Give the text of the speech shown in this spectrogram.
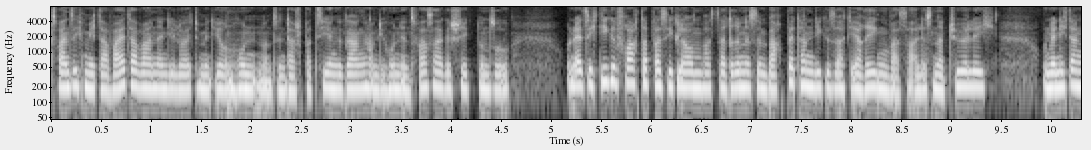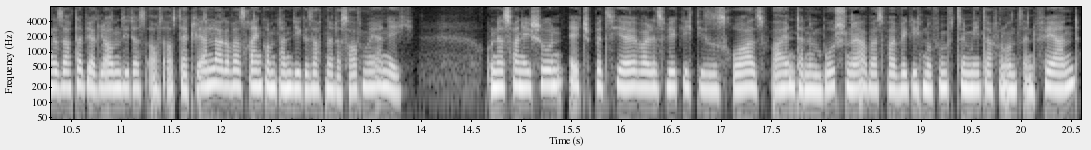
20 Meter weiter waren dann die Leute mit ihren Hunden und sind da spazieren gegangen, haben die Hunde ins Wasser geschickt und so. Und als ich die gefragt habe, was sie glauben, was da drin ist im Bachbett, haben die gesagt, ja, Regenwasser, alles natürlich. Und wenn ich dann gesagt habe, ja, glauben Sie, dass auch aus der Kläranlage was reinkommt, haben die gesagt, na, das hoffen wir ja nicht. Und das fand ich schon echt speziell, weil es wirklich dieses Rohr, es war hinter einem Busch, ne, aber es war wirklich nur 15 Meter von uns entfernt.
